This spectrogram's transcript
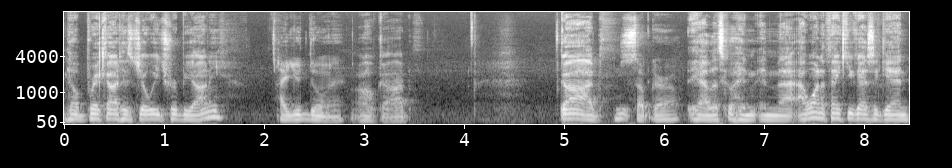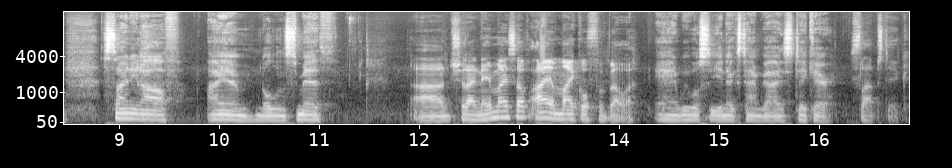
he'll break out his Joey Tribbiani. How you doing? Oh God, God, What's up, girl? yeah, let's go ahead and end that. I want to thank you guys again. Signing off, I am Nolan Smith, Uh, should I name myself? I am Michael Fabella. and we will see you next time, guys. Take care. Slapstick.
